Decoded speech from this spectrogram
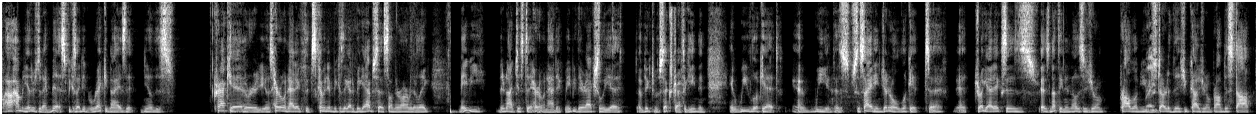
wow, how many others did I miss? Because I didn't recognize that, you know, this crackhead or, you know, this heroin addict that's coming in because they got a big abscess on their arm or their leg. Maybe they're not just a heroin addict. Maybe they're actually a, a victim of sex trafficking. And, and we look at, uh, we as society in general look at, uh, at drug addicts as, as nothing. And oh, this is your own problem. You Right. started this. You caused your own problem. Just stop.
